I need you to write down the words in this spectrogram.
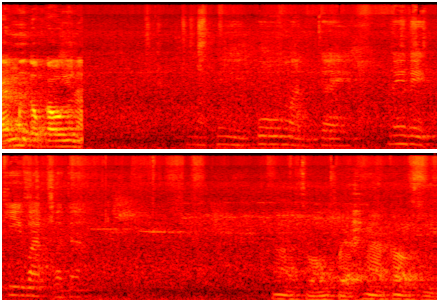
ลายมือเก่าๆอยู่น่ะนี่ ปูมั่นใจในเลขที่วัดบ่จ้าห้าสองแปดห้าเก้าสี่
